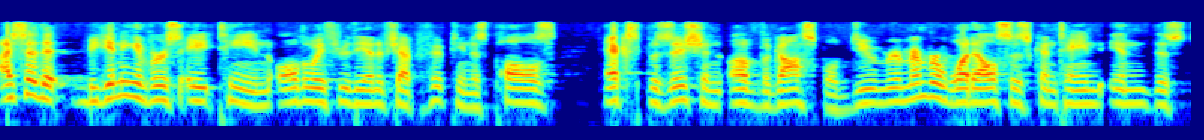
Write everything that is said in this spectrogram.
I said that beginning in verse 18 all the way through the end of chapter 15 is Paul's exposition of the gospel. Do you remember what else is contained in this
